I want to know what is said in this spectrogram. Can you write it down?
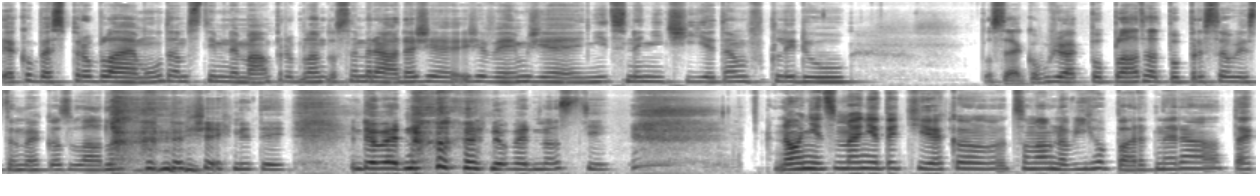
jako bez problému, tam s tím nemá problém, to jsem ráda, že, že vím, že nic neničí, je tam v klidu, to se jako můžu jak poplácat po prsou, že jsem jako zvládla všechny ty dovedno, dovednosti. No nicméně teď, jako, co mám novýho partnera, tak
